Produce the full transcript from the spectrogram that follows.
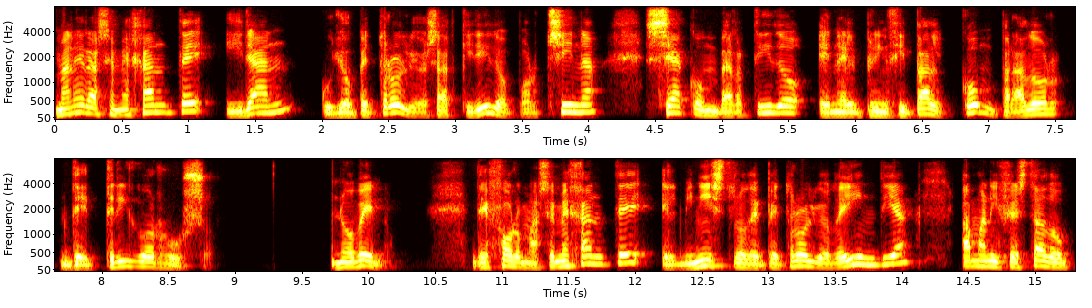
De manera semejante, Irán cuyo petróleo es adquirido por China, se ha convertido en el principal comprador de trigo ruso. Noveno. De forma semejante, el ministro de Petróleo de India ha manifestado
